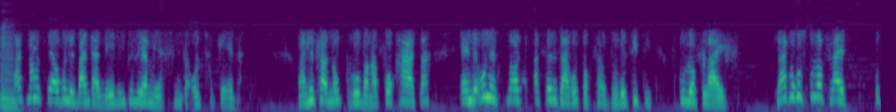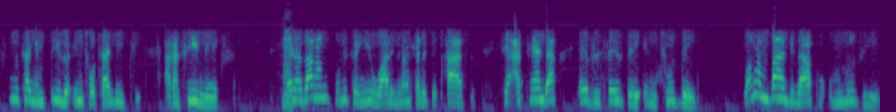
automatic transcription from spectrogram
Mm. ngathi uma ngisiya kuleli bandla leli impilo yami yasinta all together. Ngalisa nokugrova ngafocusa and uneslot asenzako udr. Zulu esithi school of life. Lapho ku-school of life usifundisa ngempilo in totality akasiyi-nex and azange angifundise ngiyi-one mina ngihlalise phasi siya-attenda every thursday and tuesday. Wangambambi lapho umluzile.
